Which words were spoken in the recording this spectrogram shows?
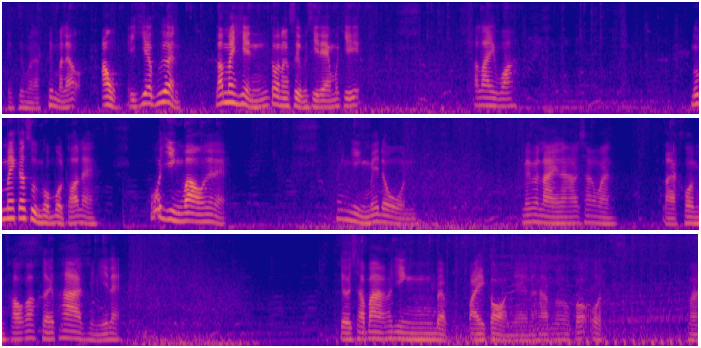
เดี๋ยวขึ้นมาแล้วขึ้นมาแล้ว เอ้าไอ้เหี้ยเพื่อน แล้วมาเห็นตัวหนังสือเป็นสีแดงเมื่อกี้ อะไรวะ รู้ไหมกระสุนผมหมดเพราะอะไร เพราะยิงเบ้าเนี่ยแหละแม่งยิงไม่โดน ไม่เป็นไรนะครับช่างมัน หลายคนเขาก็เคยพลาดอย่างนี้แหละ เจอชาวบ้านเขายิงแบบไปก่อนไงนะครับเราก็อด มา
